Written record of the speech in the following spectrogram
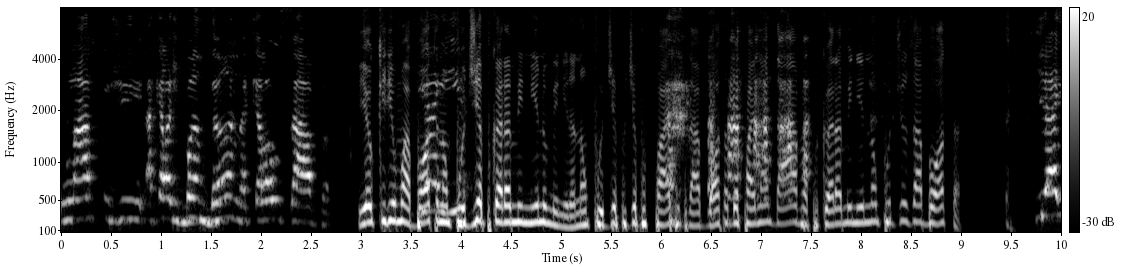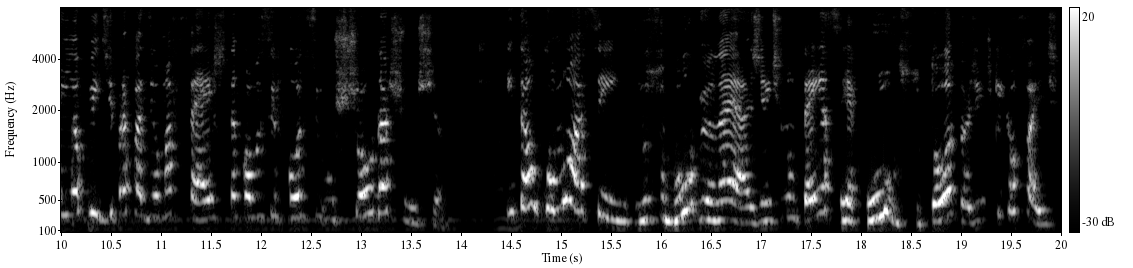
um laço de aquelas bandanas que ela usava. E eu queria uma bota, aí... não podia porque eu era menino, menina. Não podia, podia pro pai dar a bota, meu pai não dava, porque eu era menino, não podia usar bota. E aí eu pedi para fazer uma festa como se fosse o show da Xuxa. Então, como assim, no subúrbio, né, a gente não tem esse recurso todo, a gente, o que, que eu fiz?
